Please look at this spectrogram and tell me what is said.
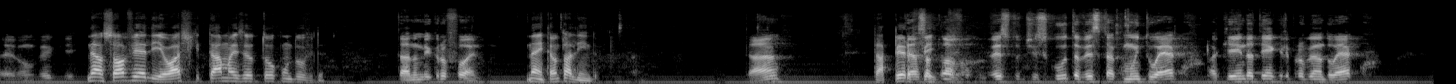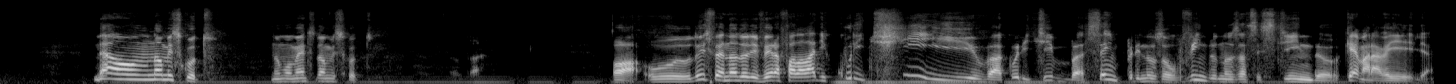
Aí, vamos ver aqui. Não, só ver ali. Eu acho que tá, mas eu tô com dúvida. Tá no microfone. Não, então tá lindo. Tá? Tá perfeito. Tua, vê se tu te escuta, vê se tá com muito eco. Aqui ainda tem aquele problema do eco. Não, não me escuto. No momento não me escuto. Ó, o Luiz Fernando Oliveira fala lá de Curitiba, Curitiba, sempre nos ouvindo, nos assistindo. Que maravilha.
